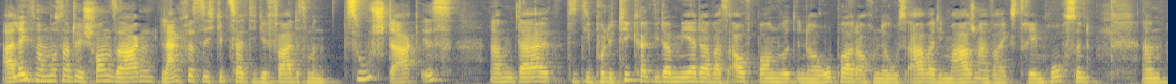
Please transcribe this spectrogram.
Allerdings, man muss natürlich schon sagen, langfristig gibt es halt die Gefahr, dass man zu stark ist. Ähm, da die Politik halt wieder mehr da was aufbauen wird in Europa und auch in der USA, weil die Margen einfach extrem hoch sind. Ähm,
